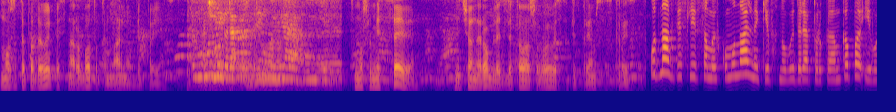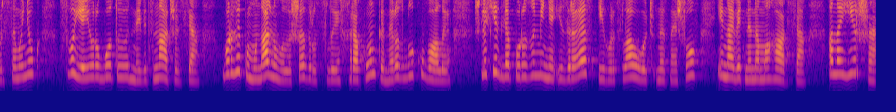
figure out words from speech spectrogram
Можете подивитись на роботу комунального підприємства. А чому директор з Рівного? Тому що місцеві нічого не роблять для того, щоб вивести підприємство з кризи. Однак, зі слів самих комунальників, новий директор КМКП Ігор Семенюк своєю роботою не відзначився. Борги комунального лише зросли, рахунки не розблокували. Шляхів для порозуміння із РАЕС Ігор Славович не знайшов і навіть не намагався. А найгірше,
